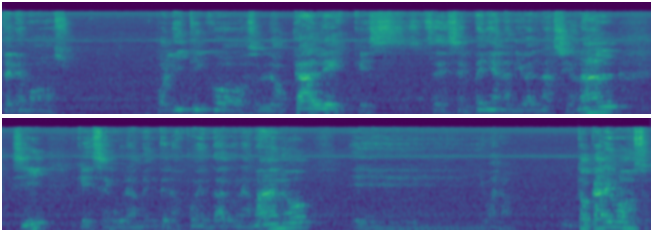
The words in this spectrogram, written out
tenemos políticos locales que se desempeñan a nivel nacional, ¿sí? que seguramente nos pueden dar una mano. eh, y bueno, tocaremos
